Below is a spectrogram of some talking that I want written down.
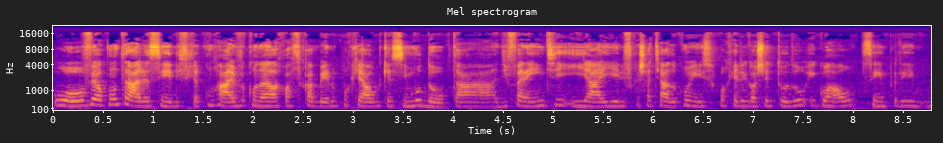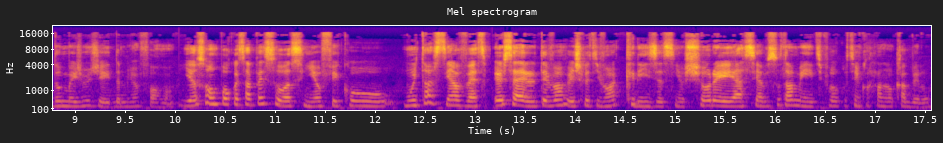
O Ove é ao contrário, assim, ele fica com raiva quando ela corta o cabelo porque é algo que assim mudou, tá diferente e aí ele fica chateado com isso porque ele gosta de tudo igual, sempre do mesmo jeito, da mesma forma. E eu sou um pouco essa pessoa, assim, eu fico muito assim avessa. Eu sério, teve uma vez que eu tive uma crise, assim, eu chorei assim absolutamente porque eu tinha cortado meu cabelo.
